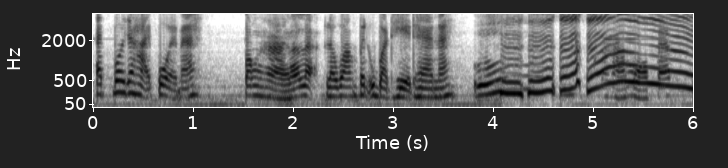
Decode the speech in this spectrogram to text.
แอดโบจะหายป่วยไหม ต้องหายแล้วแหละ ระวังเป็นอุบัติเหตุแทนนะ อืมหาหมอแป๊บ อืม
